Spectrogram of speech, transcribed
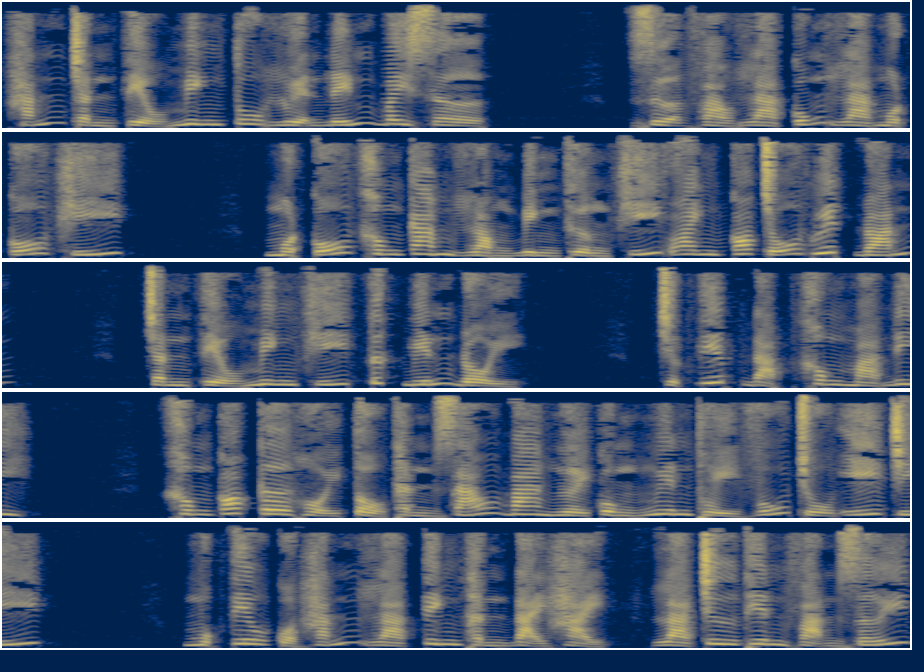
Hắn Trần Tiểu Minh tu luyện đến bây giờ. Dựa vào là cũng là một cố khí. Một cố không cam lòng bình thường khí oanh có chỗ quyết đoán. Trần Tiểu Minh khí tức biến đổi. Trực tiếp đạp không mà đi. Không có cơ hội tổ thần giáo ba người cùng nguyên thủy vũ trụ ý chí. Mục tiêu của hắn là tinh thần đại hải, là chư thiên vạn giới,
